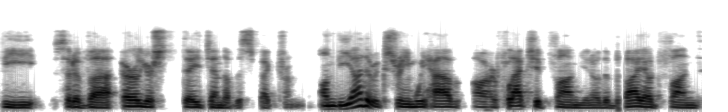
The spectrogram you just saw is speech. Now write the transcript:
the sort of uh, earlier stage end of the spectrum. On the other extreme, we have our flagship fund, you know, the buyout fund,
